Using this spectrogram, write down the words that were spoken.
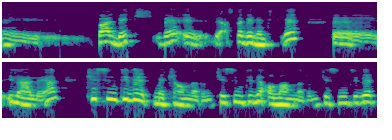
e, Balbek ve e, biraz da Venedik'le e, ilerleyen kesintili mekanların, kesintili alanların, kesintili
